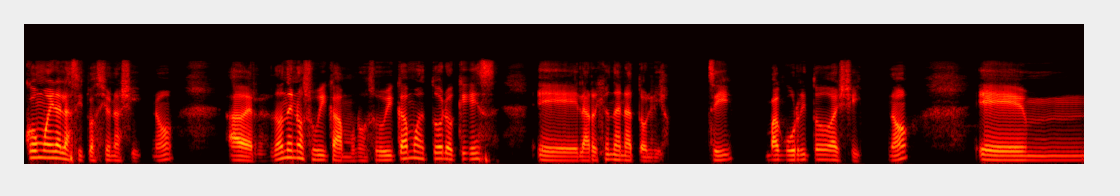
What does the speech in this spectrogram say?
cómo era la situación allí, ¿no? A ver, ¿dónde nos ubicamos? Nos ubicamos a todo lo que es eh, la región de Anatolia, ¿sí? Va a ocurrir todo allí, ¿no? Em,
